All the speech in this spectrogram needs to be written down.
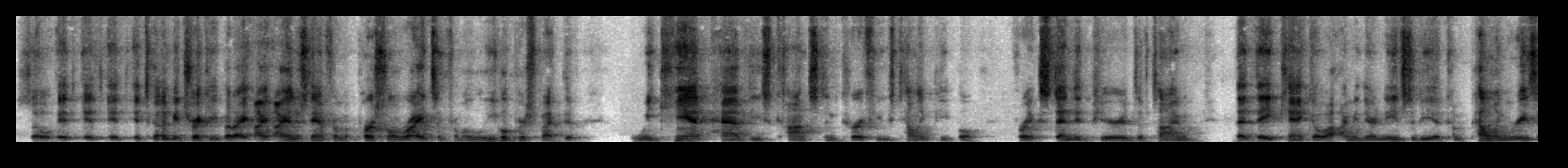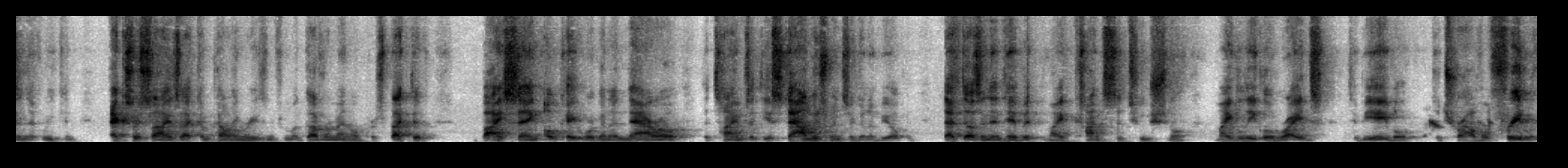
So it, it, it, it's going to be tricky, but I, I, I understand from a personal rights and from a legal perspective, we can't have these constant curfews telling people for extended periods of time that they can't go out. I mean, there needs to be a compelling reason that we can exercise that compelling reason from a governmental perspective by saying, okay, we're going to narrow the times that the establishments are going to be open. That doesn't inhibit my constitutional, my legal rights to be able to travel freely.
